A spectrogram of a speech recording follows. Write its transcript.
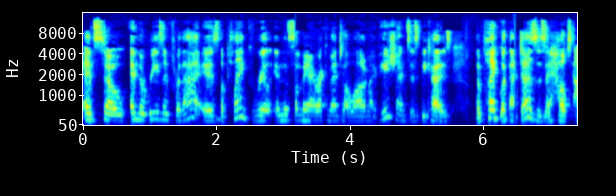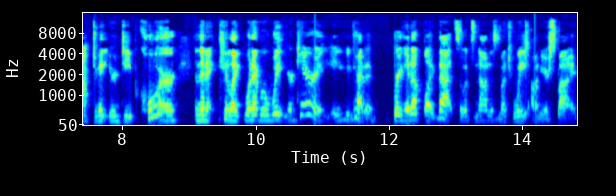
And so, and the reason for that is the plank really, and this is something I recommend to a lot of my patients is because the plank, what that does is it helps activate your deep core and then it can like whatever weight you're carrying, you can kind of bring it up like that. So it's not as much weight on your spine.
